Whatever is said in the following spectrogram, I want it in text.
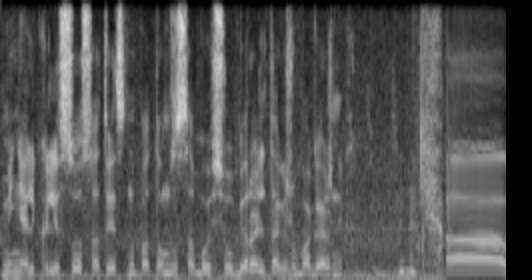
меняли колесо, соответственно, потом за собой все убирали, также в багажник. А,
